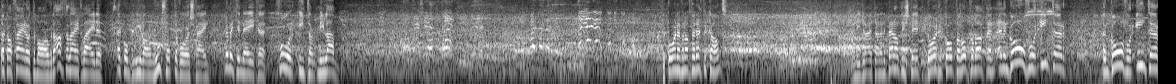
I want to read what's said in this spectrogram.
Dan kan Feyenoord de bal over de achterlijn glijden. Er komt in ieder geval een hoekschop tevoorschijn. Nummertje 9 voor Inter Milan. De corner vanaf de rechterkant. Die draait daar aan de penalty stip. Doorgekopt, dan opgewacht. En, en een goal voor Inter. Een goal voor Inter.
